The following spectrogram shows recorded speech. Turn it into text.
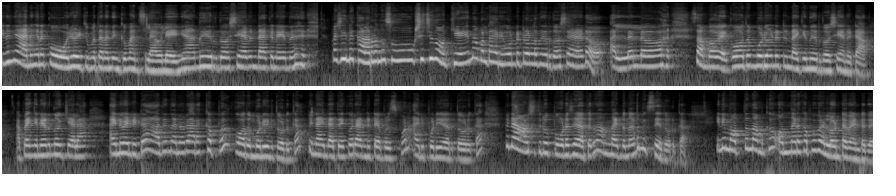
ഇത് ഞാനിങ്ങനെ കോരി ഒഴിക്കുമ്പോൾ തന്നെ നിങ്ങൾക്ക് മനസ്സിലാവില്ലേ ഞാൻ നീർദോശയാണ് ഉണ്ടാക്കണേന്ന്. പക്ഷേ ഇതിന്റെ കളറൊന്ന് സൂക്ഷിച്ച് നോക്കിയേ. നമ്മളുടെ അരി കൊണ്ടിട്ടുള്ള നീർദോശയാണോ? അല്ലല്ലോ. സംഭവമേ ഗോതമ്പൊടി കൊണ്ടിട്ട് ഉണ്ടാക്കിയ നീർദോശയാണ് കേട്ടോ അപ്പോൾ എങ്ങനെയാണെന്ന് നോക്കിയാലാ? അതിന് വേണ്ടിയിട്ട് ആദ്യം തന്നെ ഒരു അരക്കപ്പ് ഗോതമ്പൊടി എടുത്ത് കൊടുക്കുക. പിന്നെ അതിന്റെ അകത്തേക്ക് ഒരു രണ്ട് ടേബിൾ സ്പൂൺ അരിപ്പൊടി ചേർത്ത് കൊടുക്കുക. പിന്നെ ആവശ്യത്തിന് ഉപ്പും കൂടെ ചേർത്തിട്ട് നന്നായിട്ടൊന്നും മിക്സ് ചെയ്ത് കൊടുക്കുക. ഇനി മൊത്തം നമുക്ക് ഒന്നര കപ്പ് വെള്ളം ഇട്ടാണ് വേണ്ടത്.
